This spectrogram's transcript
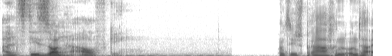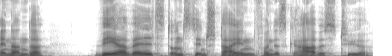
als die Sonne aufging. Und sie sprachen untereinander, Wer wälzt uns den Stein von des Grabes Tür?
